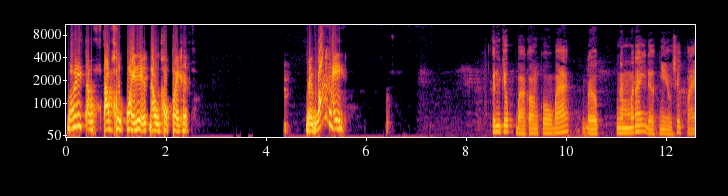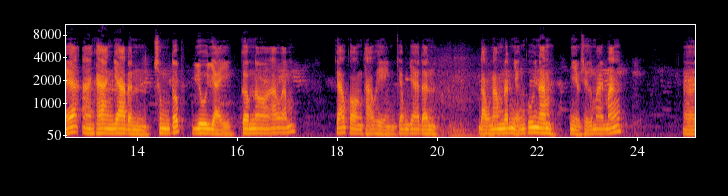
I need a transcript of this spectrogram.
Nói tao tao phục mày thiệt đầu phục mày thiệt. Mày quá hay Kính chúc bà con cô bác được năm mới được nhiều sức khỏe, an khang, gia đình sung túc, vui vầy, cơm no áo ấm, cháu con thảo hiền trong gia đình. Đầu năm đến những cuối năm, nhiều sự may mắn. À,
